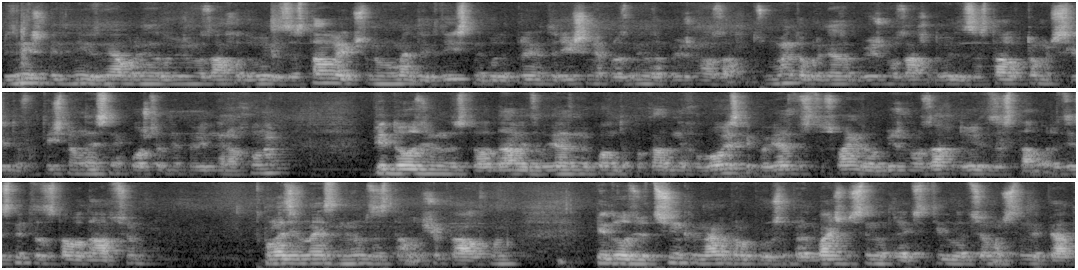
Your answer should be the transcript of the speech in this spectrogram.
пізніше 5 днів з дня обрання запобіжного заходу вид застави, якщо на момент їх здійснення буде прийнято рішення про зміну запобіжного заходу. З моменту обрання запобіжного заходу вид застави, в тому числі до фактичного внесення коштів в відповідний рахунок, підозрюваний заставодавець зобов'язаний виконувати покладених обов'язків, пов'язаних з застосуванням запобіжного заходу від застави. Роз'яснити заставодавцю у разі внесення ним застави, що Кауфман підозрює чинення кримінального правопорушення, передбачено частиною 3 статті 27, частини 5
